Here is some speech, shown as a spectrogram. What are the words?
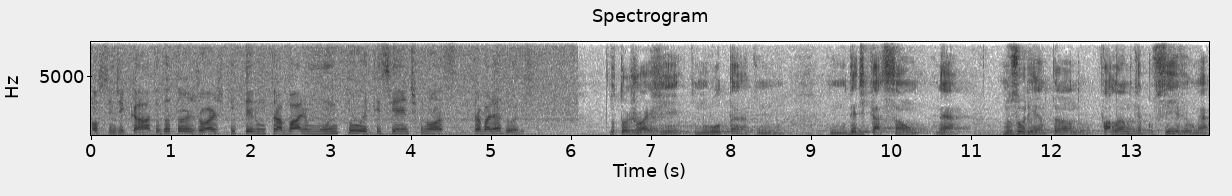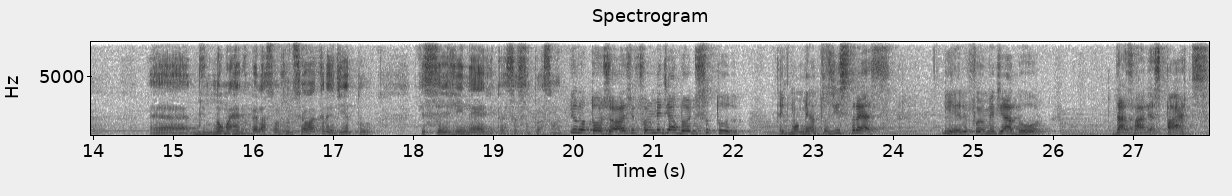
ao sindicato do Dr. Jorge, que teve um trabalho muito eficiente com nós trabalhadores. Dr. Jorge, com luta, com, com dedicação, né, nos orientando, falando que é possível, né, é, numa recuperação judicial, acredito que seja inédito essa situação. E o Dr. Jorge foi o mediador disso tudo. Teve momentos de estresse. E ele foi o mediador das várias partes,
